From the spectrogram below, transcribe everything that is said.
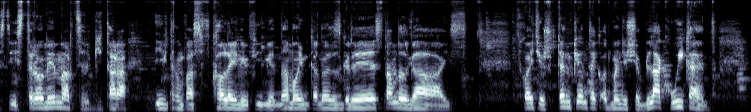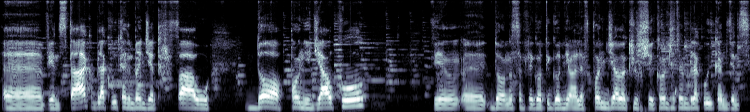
z tej strony Marcel Gitara i witam was w kolejnym filmie na moim kanale z gry Stumble Guys. Słuchajcie, już w ten piątek odbędzie się Black Weekend, e, więc tak, Black Weekend będzie trwał do poniedziałku, wie, e, do następnego tygodnia, ale w poniedziałek już się kończy ten Black Weekend, więc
